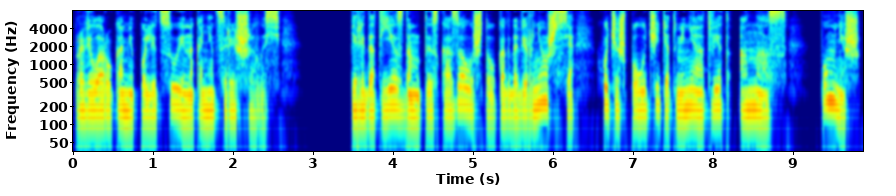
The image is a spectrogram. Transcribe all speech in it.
провела руками по лицу и, наконец, решилась. «Перед отъездом ты сказал, что, когда вернешься, хочешь получить от меня ответ о нас. Помнишь?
